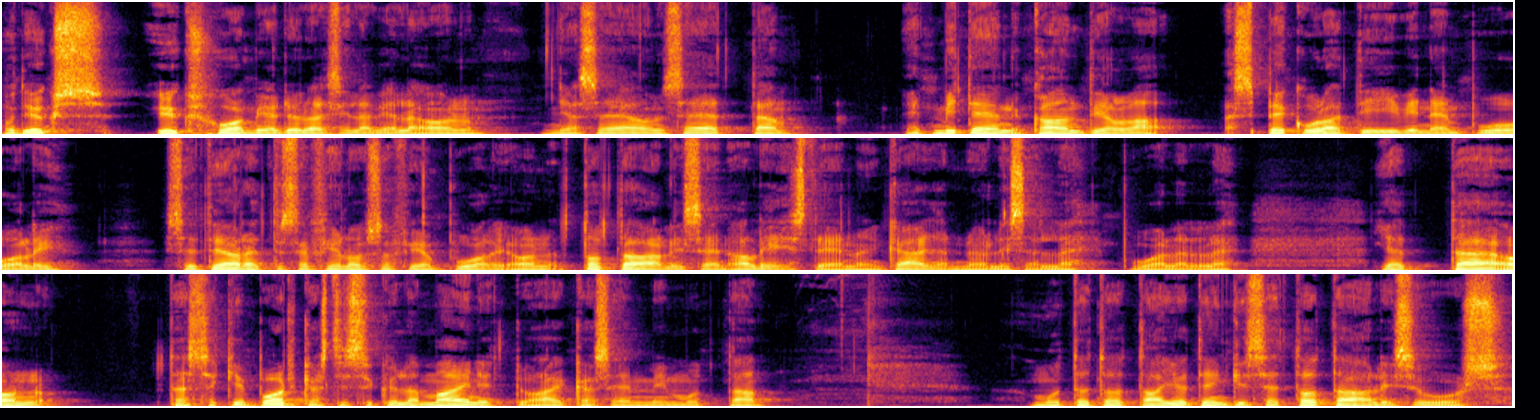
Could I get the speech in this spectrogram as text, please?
Mutta yksi, yksi huomio Dölösillä vielä on, ja se on se, että, että miten Kantilla spekulatiivinen puoli, se teoreettisen filosofian puoli on totaalisen alisteinen käytännölliselle puolelle. Ja tämä on tässäkin podcastissa kyllä mainittu aikaisemmin, mutta, mutta tota, jotenkin se totaalisuus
